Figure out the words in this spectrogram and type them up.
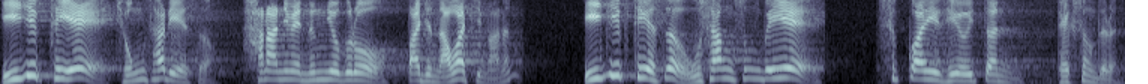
이집트의 종살이에서 하나님의 능력으로 빠져나왔지만은 이집트에서 우상숭배의 습관이 되어 있던 백성들은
